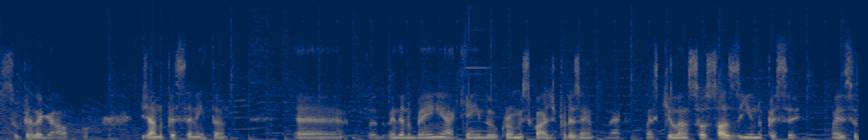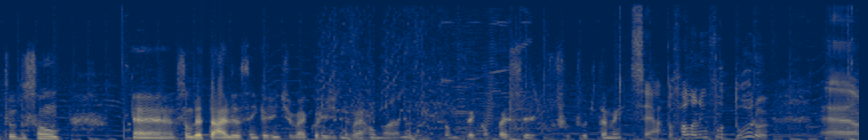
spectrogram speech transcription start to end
super legal. Já no PC nem tanto. É, vendendo bem aquém do Chrome Squad, por exemplo, né? Mas que lançou sozinho no PC. Mas isso tudo são é, são detalhes assim que a gente vai corrigindo, vai arrumando. Vamos ver como vai ser no futuro também. Certo. Falando em futuro, é,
